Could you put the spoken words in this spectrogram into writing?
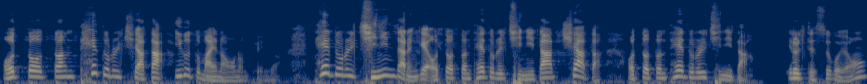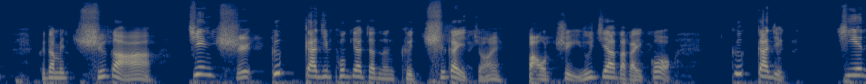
어떠어떤 태도를 취하다 이것도 많이 나오는 표현이에요. 태도를 지닌다는 게 어떠어떤 태도를 지니다 취하다 어떠어떤 태도를 지니다 이럴 때 쓰고요. 그 다음에 쥐가 찐치 끝까지 포기하지 않는 그 쥐가 있죠. 바우치 유지하다가 있고 끝까지 찐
